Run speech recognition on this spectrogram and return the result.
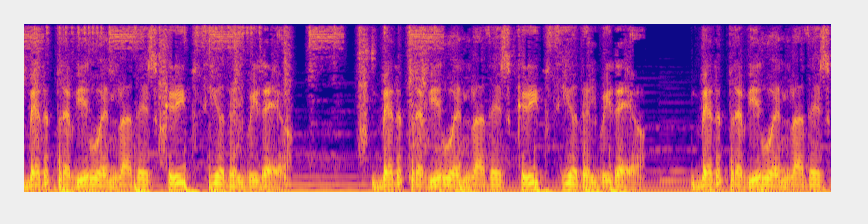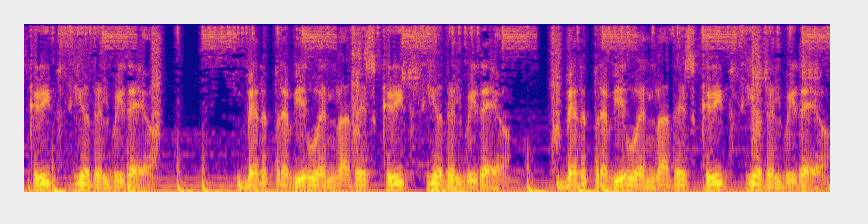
Ver preview en la descripción del video. Ver preview en la descripción del video. Ver preview en la descripción del video. Ver preview en la descripción del video. Ver preview en la descripción del video.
